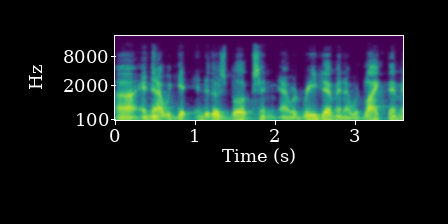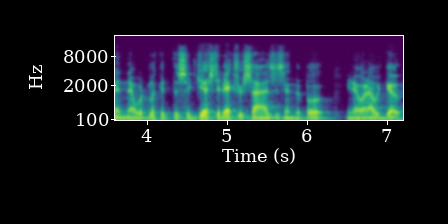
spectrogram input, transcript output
Uh, and then I would get into those books and I would read them and I would like them and I would look at the suggested exercises in the book, you know, and I would go,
